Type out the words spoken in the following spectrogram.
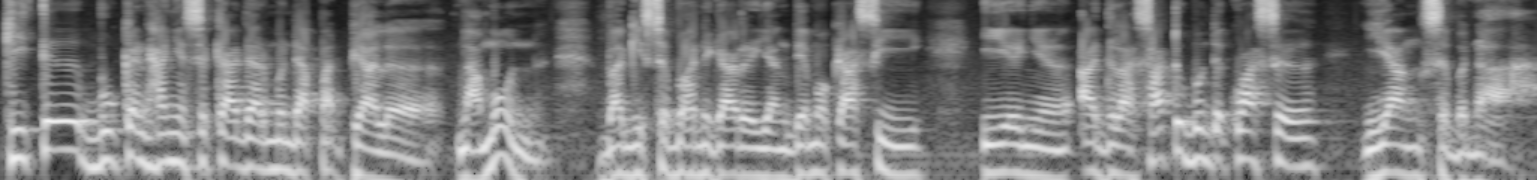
kita bukan hanya sekadar mendapat piala. Namun, bagi sebuah negara yang demokrasi, ianya adalah satu bentuk kuasa yang sebenar.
